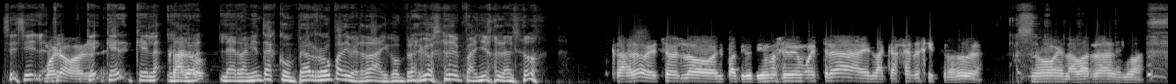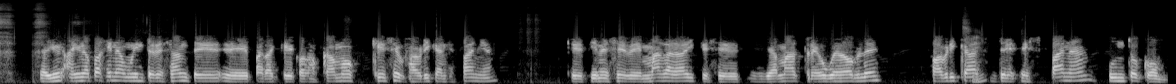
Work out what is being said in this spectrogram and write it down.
Sí, sí. Bueno, que, que, que la, claro. la, la, herramienta es comprar ropa de verdad y comprar cosas españolas, ¿no? Claro, eso es lo, el patriotismo se demuestra en la caja registradora, no en la barra del bar. Hay, hay una página muy interesante eh, para que conozcamos qué se fabrica en España, que tiene sede en Málaga y que se llama www.fabricasdeespana.com.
